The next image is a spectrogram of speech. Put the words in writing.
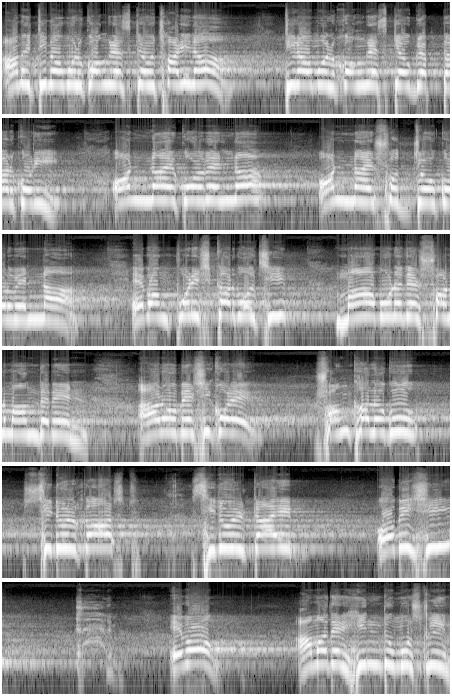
আমি তৃণমূল কংগ্রেসকেও ছাড়ি না। তৃণমূল কংগ্রেসকেও গ্রেপ্তার করি। অন্যায় করবেন না, অন্যায় সহ্যও করবেন না। এবং পরিষ্কার বলছি, মা বোনেদের সম্মান দেবেন। আরও বেশি করে সংখ্যালঘু, schedule caste, schedule tribe, OBC এবং আমাদের হিন্দু, মুসলিম,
